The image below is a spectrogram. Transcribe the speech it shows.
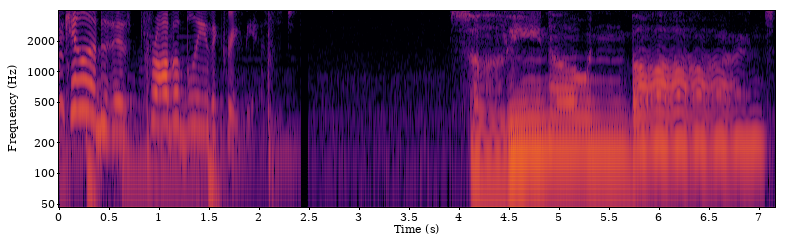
And Killam's is probably the creepiest. Cellino and Barnes,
